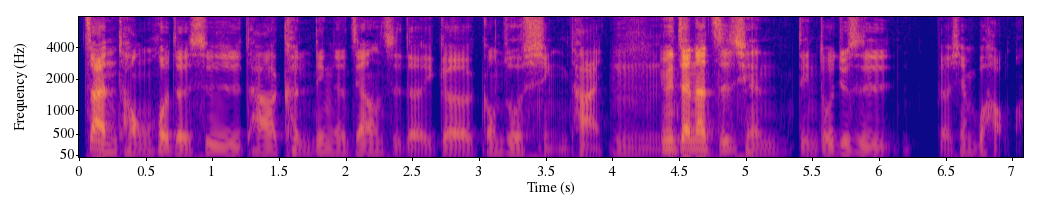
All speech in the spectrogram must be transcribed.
赞同或者是他肯定的这样子的一个工作形态，嗯，因为在那之前顶多就是表现不好嘛，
